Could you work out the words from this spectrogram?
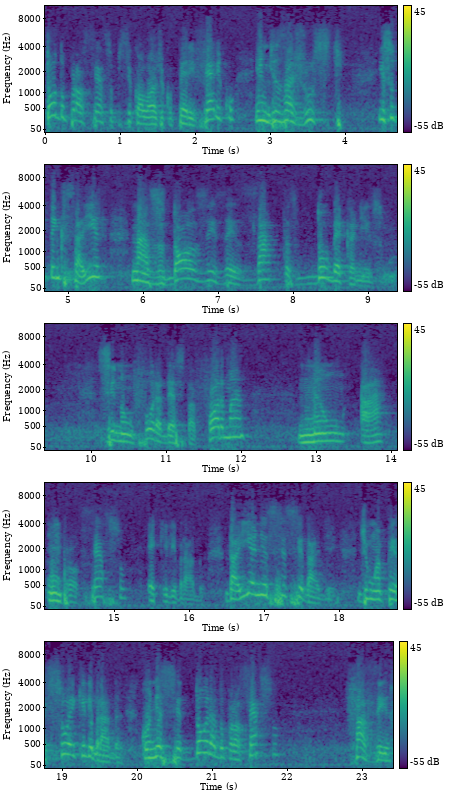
todo o processo psicológico periférico em desajuste. Isso tem que sair nas doses exatas do mecanismo. Se não for desta forma, não há um processo equilibrado. Daí a necessidade de uma pessoa equilibrada, conhecedora do processo, fazer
